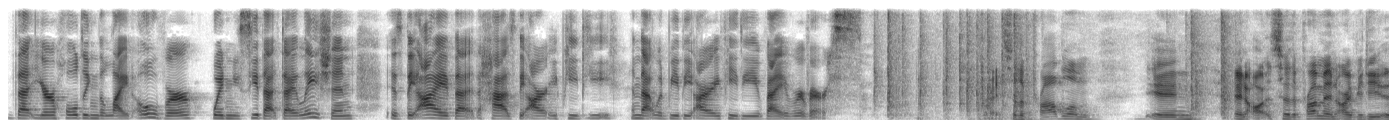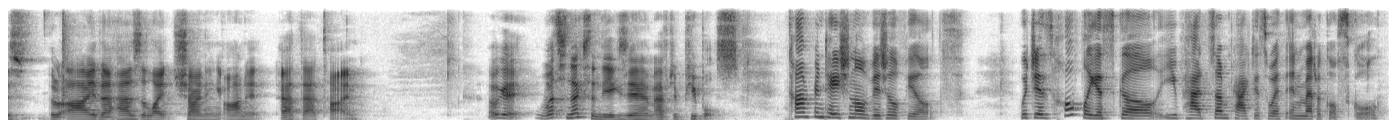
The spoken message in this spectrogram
that you're holding the light over when you see that dilation is the eye that has the RAPD, and that would be the RAPD by reverse. Right. So the problem in in so the problem in RAPD is the eye that has the light shining on it at that time. Okay, what's next in the exam after pupils? Confrontational visual fields which is hopefully a skill you've had some practice with in medical school.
